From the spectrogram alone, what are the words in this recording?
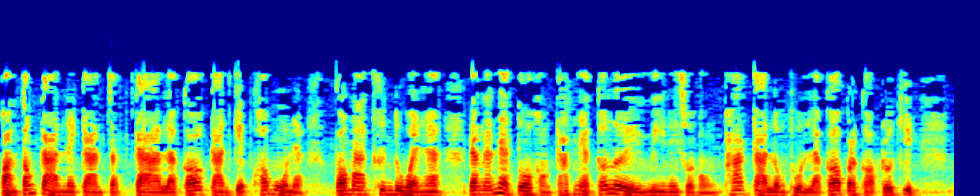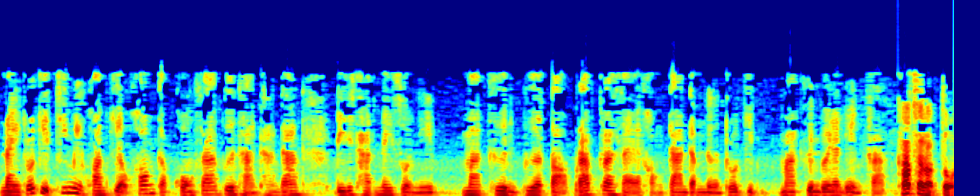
ความต้องการในการจัดการแล้วก็การเก็บข้อมูลเนี่ยก็มากขึ้นด้วยนะฮะดังนั้นเนี่ยตัวของกัฟเนี่ยก็เลยมีในส่วนของภาคการลงทุน แล้วก็ประกอบธุรกิจ ในธุรกิจที่มีความเกี่ยวข้องกับโครงสร้างพื้นฐานทางด้านดิจิทัลในส่วนนี้มากขึ้นเพื่อตอบรับกระแสของการดำเนินธุรกิจมากขึ้นด้วยนั่นเองครับ ครับสำหรับตัว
